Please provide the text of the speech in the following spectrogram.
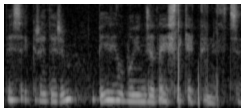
Teşekkür ederim. Bir yıl boyunca da eşlik ettiğiniz için.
